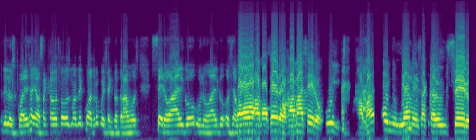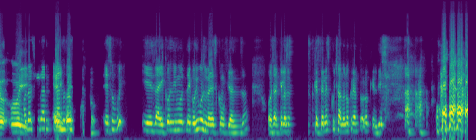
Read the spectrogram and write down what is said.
de los cuales había sacado todos más de cuatro, pues encontramos cero algo, uno algo, o sea, No, jamás cero, jamás cero. Uy, jamás en mi vida me he sacado un cero. Uy. eran- eran cuatro. eso fue, y desde ahí cogimos, le cogimos una desconfianza, o sea, que los que estén escuchando no crean todo lo que él dice.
